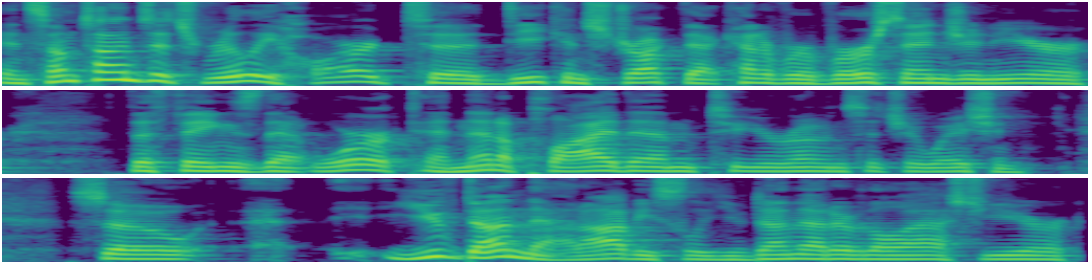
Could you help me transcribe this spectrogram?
And sometimes it's really hard to deconstruct that kind of reverse engineer the things that worked and then apply them to your own situation. So uh, you've done that obviously. You've done that over the last year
